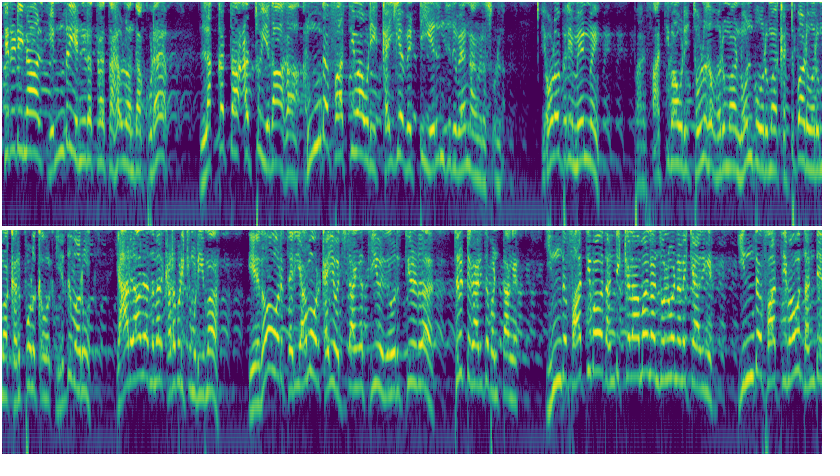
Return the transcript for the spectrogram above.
திருடினாள் என்று என்னிடத்துல தகவல் வந்தா கூட லக்கத்தா அத்து எதாக அந்த ஃபாத்திமாவுடைய கையை வெட்டி எரிஞ்சிருவேன் நாங்கள் சொல்லலாம் எவ்வளோ பெரிய மேன்மை. பா- ஃபாத்திமாவுடைய தொழுகை வருமா நோன்பு வருமா கட்டுப்பாடு வருமா கற்பொழுக்க வரும் எது வரும்? யாராவது அந்த மாதிரி கடைபிடிக்க முடியுமா? ஏதோ ஒரு தெரியாம ஒரு கையை வச்சுட்டாங்க தீ ஒரு திருட திருட்டு காரியத்தை பண்ணிட்டாங்க. இந்த ஃபாத்திமாவை தண்டிக்கலாமா நான் சொல்லுவேன் நினைக்காதீங்க. இந்த ஃபாத்திமாவும் தண்டி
